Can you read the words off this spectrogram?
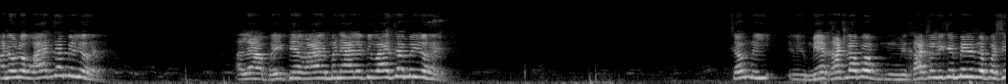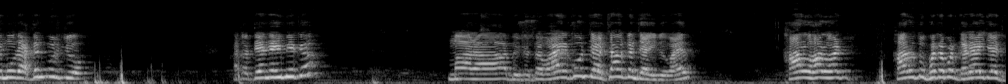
અને ઓલો વાયર ના મળ્યો હે અલ્યા ભાઈ તે વાયર મને આલે વાયર ના મળ્યો હે. ચમ મેં ખાટલા પર, ખાટલા નીચે મેળ્યો તો પછી હું રાધનપુર ગયો. હા, તો તે નહીં મેં કયો મારા બેટા, તો વાયર કોણ જાય? ચાર કણ જાય ગયો વાયર? હારું હારું હાટ હારું તું ફટાફટ ઘરે આવી જાય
